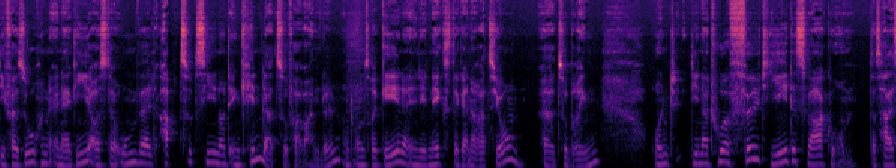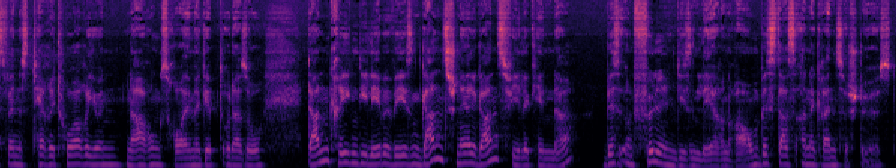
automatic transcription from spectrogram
die versuchen, Energie aus der Umwelt abzuziehen und in Kinder zu verwandeln und unsere Gene in die nächste Generation äh, zu bringen. Und die Natur füllt jedes Vakuum. Das heißt, wenn es Territorien, Nahrungsräume gibt oder so, dann kriegen die Lebewesen ganz schnell ganz viele Kinder bis, und füllen diesen leeren Raum, bis das an eine Grenze stößt.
